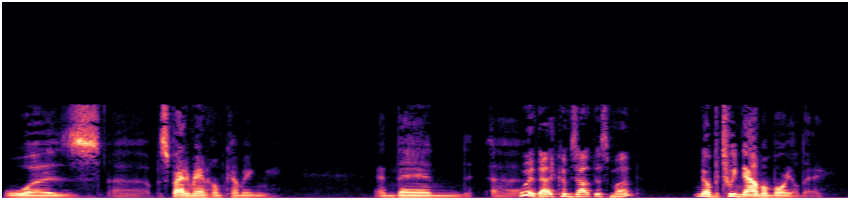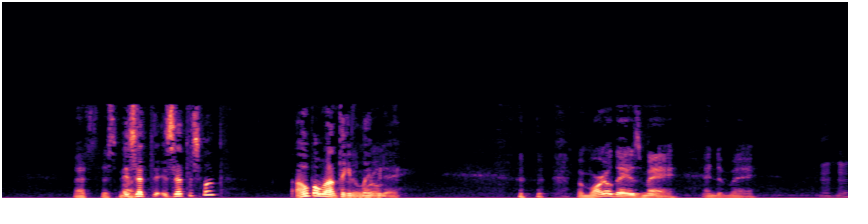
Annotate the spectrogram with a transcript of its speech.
was uh, Spider-Man: Homecoming, and then uh, Wait, that comes out this month? no between now and Memorial Day. That's this month. Is that is that this month? I hope I'm not thinking of Labor Memorial- Day. Memorial Day is May, end of May. Mhm.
